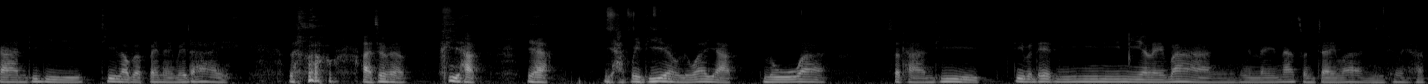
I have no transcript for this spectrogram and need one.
การณ์ที่ดีที่เราแบบไปไหนไม่ได้ แล้วอาจจะแบบอยากอยากอยากไปเที่ยวหรือว่าอยาก รู้ว่าสถานที่ที่ประเทศนี้นี้นี้มีอะไรบ้างอะไรน่าสนใจบ้างอย่างนี้ใช่ไหมครับ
